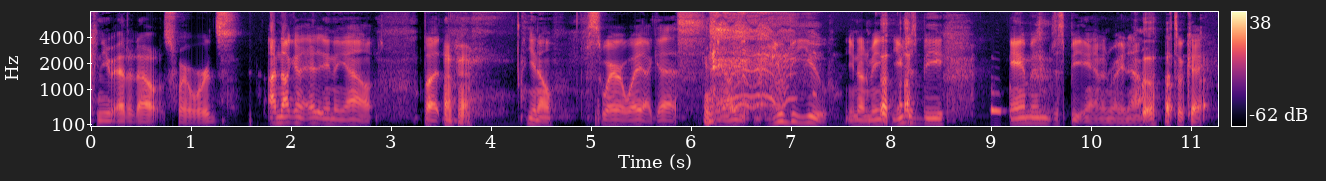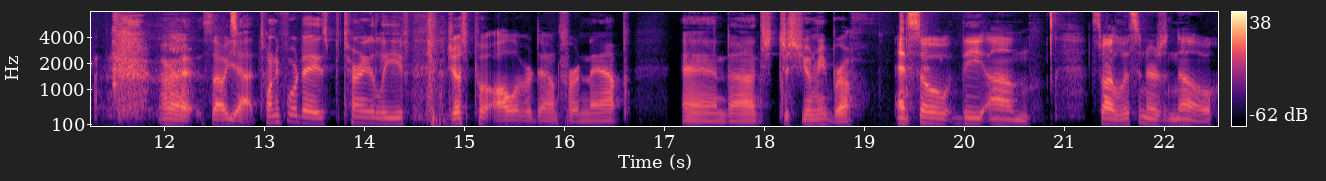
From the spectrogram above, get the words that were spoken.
can you edit out swear words. I'm not going to edit anything out, but Okay. you know, swear away, I guess. You know, you, you be you. You know what I mean? You just be Ammon, just be Ammon right now. That's okay. All right. So yeah, 24 days paternity leave. just put Oliver down for a nap, and uh, it's just you and me, bro. And so the um, so our listeners know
